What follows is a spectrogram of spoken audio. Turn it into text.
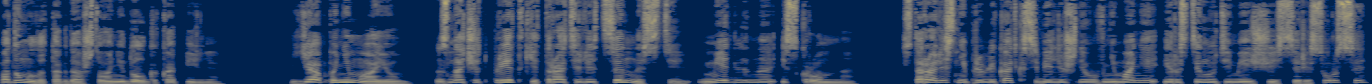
Подумала тогда, что они долго копили. Я понимаю. Значит, предки тратили ценности медленно и скромно. Старались не привлекать к себе лишнего внимания и растянуть имеющиеся ресурсы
